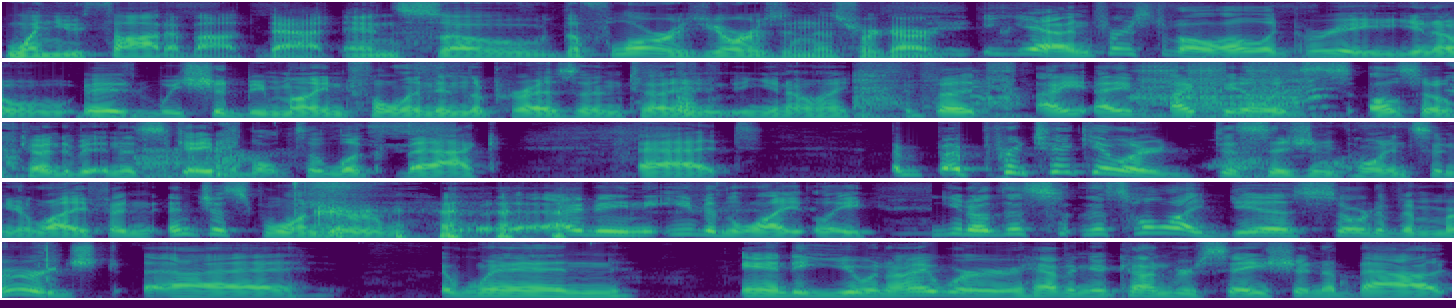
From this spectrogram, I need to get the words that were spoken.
when you thought about that. And so the floor is yours in this regard. Yeah, and first of all, I'll agree. You know, it, we should be mindful and in the present. I, you know, I, but I, I, I feel it's also kind of inescapable to look back at particular decision points in your life and, and just wonder i mean even lightly you know this this whole idea sort of emerged uh, when andy you and i were having a conversation about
